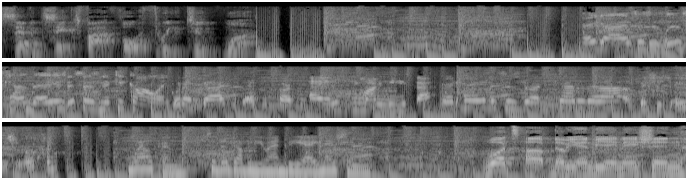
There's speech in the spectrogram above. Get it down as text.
Seven, six, five, four, three, two, one. Hey guys, this is Liz Cambage. This is Nikki Collins. What up, guys? It's Esther Sarkis. Hey, this is Imani Media Stafford. Hey, this is Jordan Canada. This is A'ja Wilson. Welcome to the WNBA Nation. What's up, WNBA Nation?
